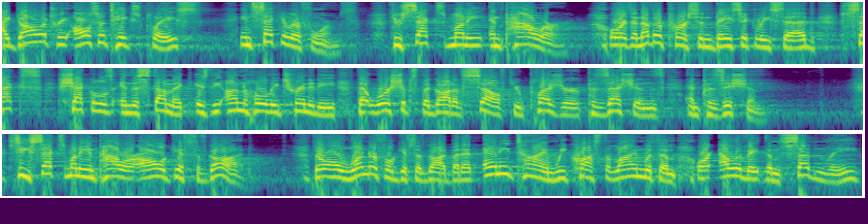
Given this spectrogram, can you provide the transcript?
Idolatry also takes place in secular forms through sex, money, and power. Or as another person basically said, sex, shekels, and the stomach is the unholy trinity that worships the God of self through pleasure, possessions, and position. See, sex, money, and power are all gifts of God. They're all wonderful gifts of God, but at any time we cross the line with them or elevate them, suddenly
